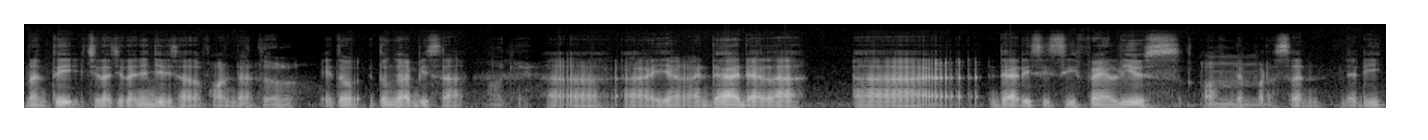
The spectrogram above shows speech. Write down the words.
nanti cita-citanya jadi startup founder. betul Itu itu nggak bisa. oke Uh, uh, yang ada adalah uh, dari sisi values of the Hmm. person. Jadi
